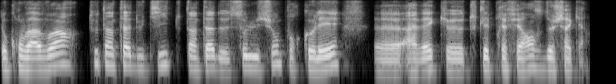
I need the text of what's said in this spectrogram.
Donc on va avoir tout un tas d'outils, tout un tas de solutions pour coller avec toutes les préférences de chacun.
